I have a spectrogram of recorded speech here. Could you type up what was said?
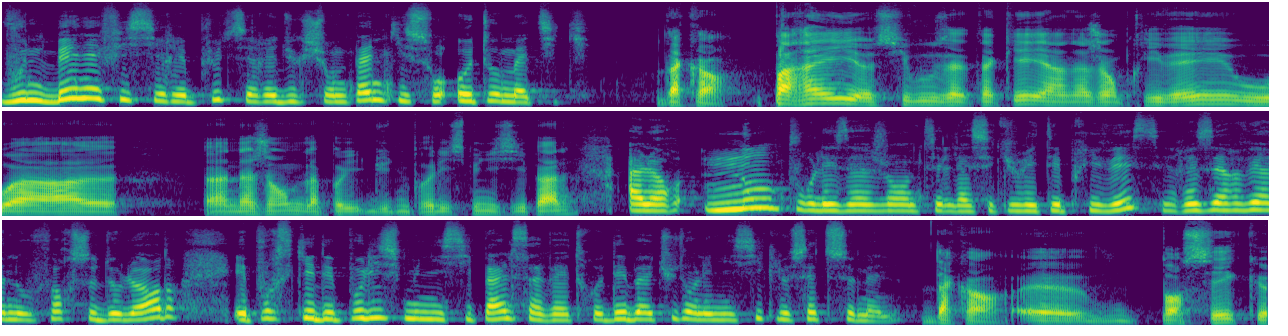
vous ne bénéficierez plus de ces réductions de peine qui sont automatiques. D'accord. Pareil, euh, si vous attaquez à un agent privé ou à euh, un agent d'une police municipale? Alors non pour les agents de la sécurité privée, c'est réservé à nos forces de l'ordre. Et pour ce qui est des polices municipales, ça va être débattu dans l'hémicycle cette semaine. D'accord. Euh, vous pensez qu'il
